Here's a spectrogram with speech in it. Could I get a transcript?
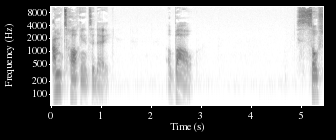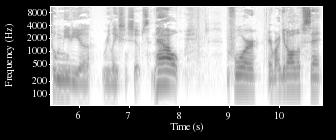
I'm talking today about social media relationships. Now, before everybody get all upset,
